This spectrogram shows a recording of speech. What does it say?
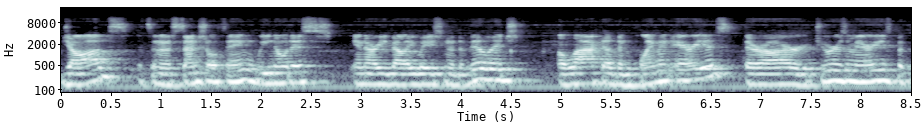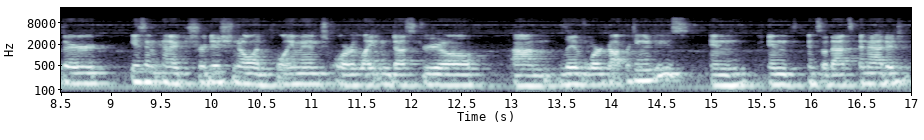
jobs, it's an essential thing. We noticed in our evaluation of the village a lack of employment areas. There are tourism areas, but there isn't kind of traditional employment or light industrial um, live work opportunities. And, and, and so that's been added.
